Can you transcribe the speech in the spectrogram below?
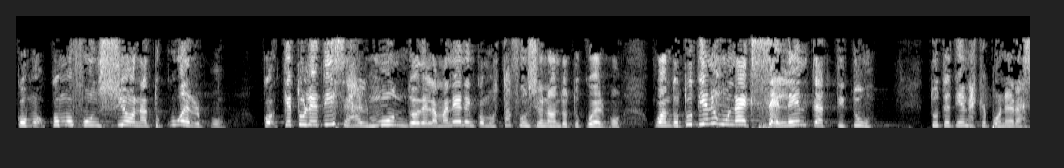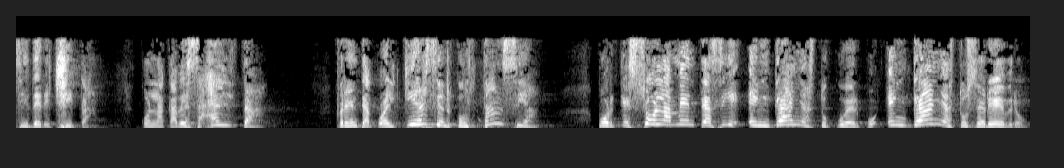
cómo funciona tu cuerpo. ¿Qué tú le dices al mundo de la manera en cómo está funcionando tu cuerpo? Cuando tú tienes una excelente actitud, tú te tienes que poner así derechita, con la cabeza alta, frente a cualquier circunstancia, porque solamente así engañas tu cuerpo, engañas tu cerebro.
